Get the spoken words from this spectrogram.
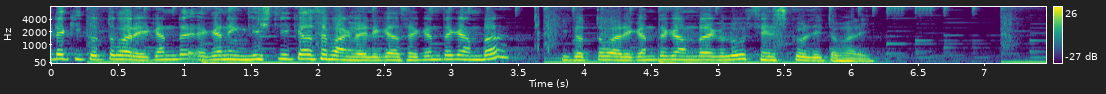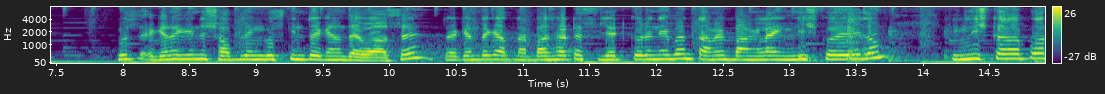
এটা কি করতে পারি? এখান থেকে এখানে ইংলিশ লিখে আছে, বাংলায় লিখে আছে, এখান থেকে আমরা কি করতে পারি? এখান থেকে আমরা এগুলো চেঞ্জ করে দিতে পারি। এখানে কিন্তু সব ল্যাঙ্গুয়েজ কিন্তু এখানে দেওয়া আছে। তো এখান থেকে আপনার ভাষাটা সিলেক্ট করে নেবেন। তো আমি বাংলা, ইংলিশ করে দিলাম। ইংলিশ করার পর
